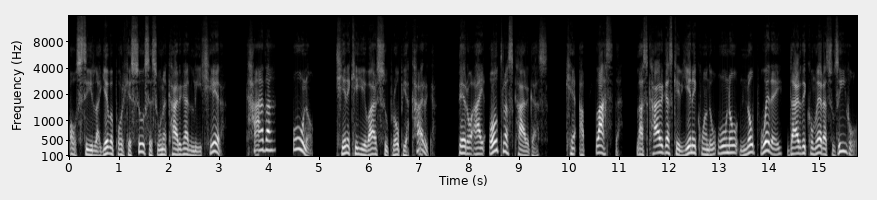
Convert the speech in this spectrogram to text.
o si la lleva por Jesús es una carga ligera. Cada uno tiene que llevar su propia carga, pero hay otras cargas que aplastan, las cargas que vienen cuando uno no puede dar de comer a sus hijos,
